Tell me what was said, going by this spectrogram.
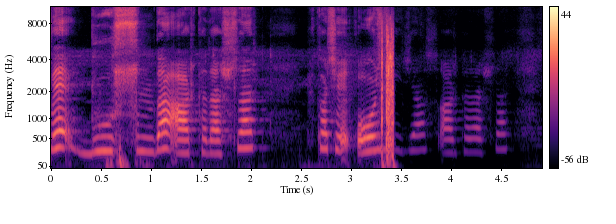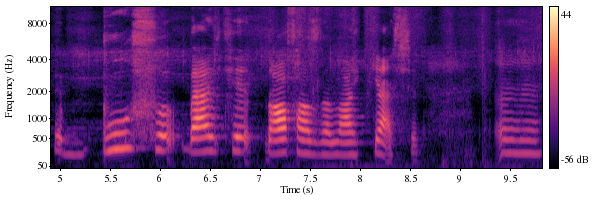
ve buğusunda arkadaşlar birkaç el oynayacağız arkadaşlar. Ve buğusu belki daha fazla like gelsin ıı,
